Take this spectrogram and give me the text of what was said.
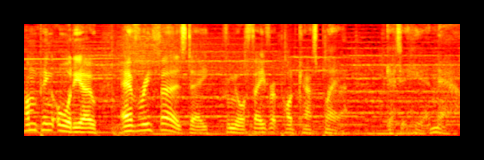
pumping audio every Thursday from your favorite podcast player. Get it here now.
